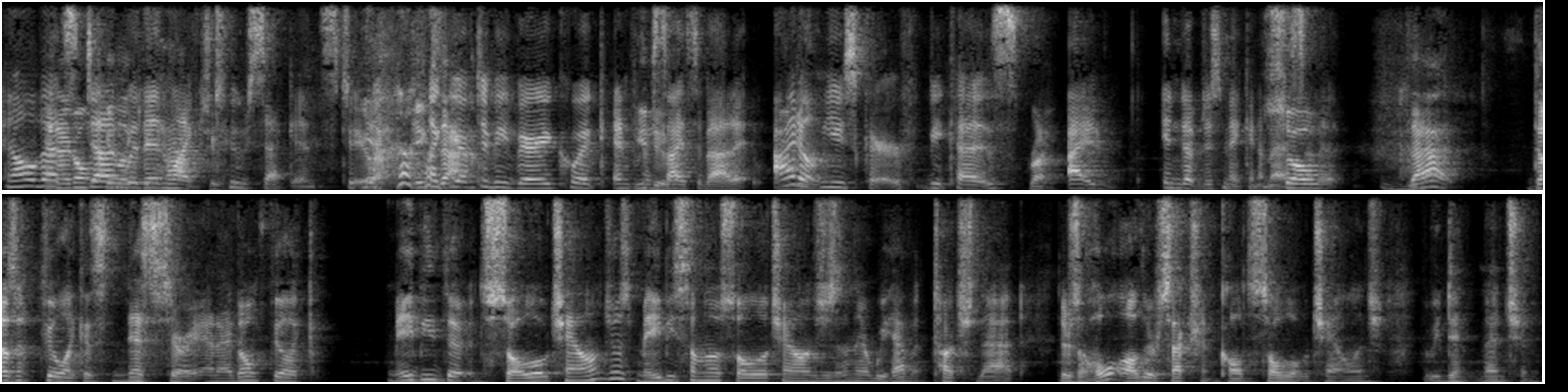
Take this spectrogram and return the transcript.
And all that's don't done like within like to. two seconds too. Yeah, exactly. like you have to be very quick and precise about it. I do. don't use curve because Right. I end up just making a mess of it. that doesn't feel like it's necessary and i don't feel like maybe the solo challenges maybe some of those solo challenges in there we haven't touched that there's a whole other section called solo challenge that we didn't mention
